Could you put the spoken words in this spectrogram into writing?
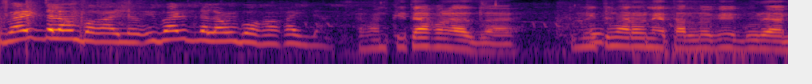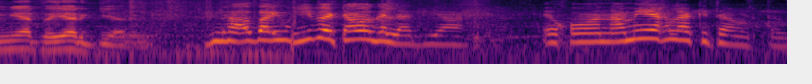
এবারে গেলাম বকাইলাম এবারে গেলাম বকা খাইলাম। এখন কিতা করা যায়? তুমি তোমার নেতার লগে ঘুরে আমি আর যাই আর কি আর। না ভাই ই বেটাও গেলা দিয়া। এখন আমি একলা কিতা করতাম?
